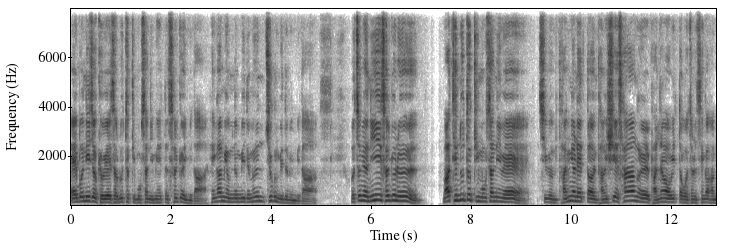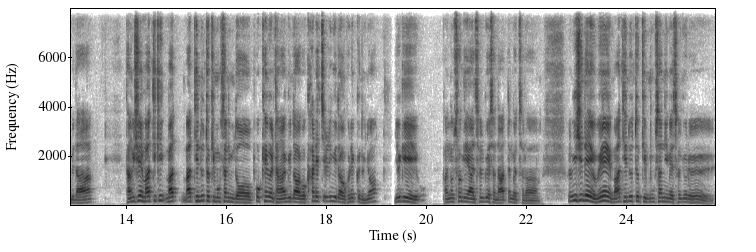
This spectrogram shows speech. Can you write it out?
에버니저 교회에서 루터키 목사님이 했던 설교입니다. 행함이 없는 믿음은 죽은 믿음입니다. 어쩌면 이 설교는 마틴 루터킹 목사님의 지금 당연했던 당시의 상황을 반영하고 있다고 저는 생각합니다. 당시에 마티, 마, 마틴 루터킹 목사님도 폭행을 당하기도 하고 칼에 찔리기도 하고 그랬거든요. 여기 방금 소개한 설교에서 나왔던 것처럼 그럼 이 시대에 왜 마틴 루터킹 목사님의 설교를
